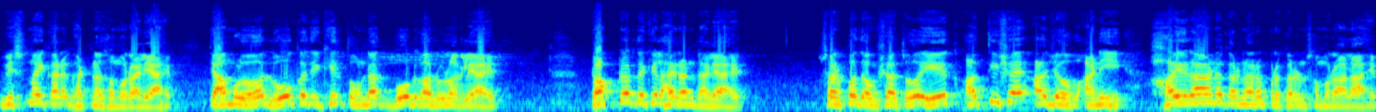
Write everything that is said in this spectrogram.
विस्मयकारक घटना समोर आली आहे. त्यामुळं लोक देखील तोंडात बोट घालू लागले आहेत. डॉक्टर देखील हैराण झाले आहेत. सर्पदंशाचं एक अतिशय अजब आणि हैराण करणारं प्रकरण समोर आलं आहे.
